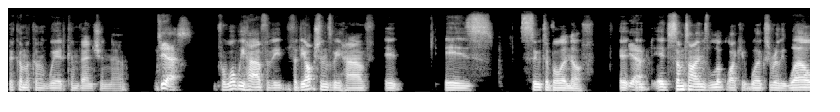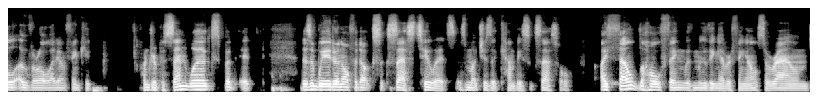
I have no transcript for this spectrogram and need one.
become a kind of weird convention now. yes, For what we have, for the for the options we have, it is suitable enough. It, Yeah. it, it sometimes look like it works really well. Overall, I don't think it 100% works, but it there's a weird unorthodox success to it as much as it can be successful. I felt the whole thing with moving everything else around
